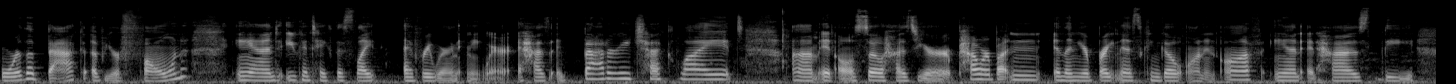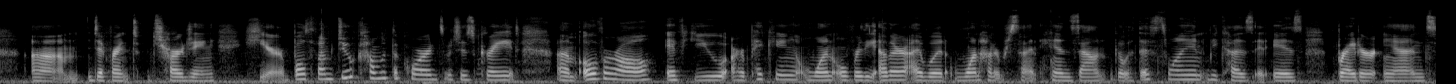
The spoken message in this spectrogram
or the back of your phone and you can take this light everywhere and anywhere. It has a battery check light. Um, it also has your power button and then your brightness can go on and off and it has the um, different charging here. Both of them do come with the cords, which is great. Um, overall, if you are picking one over the other, I would 100% hands down go with this one because it is brighter and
